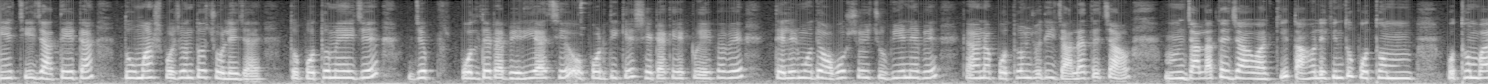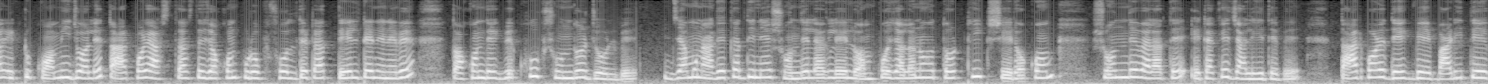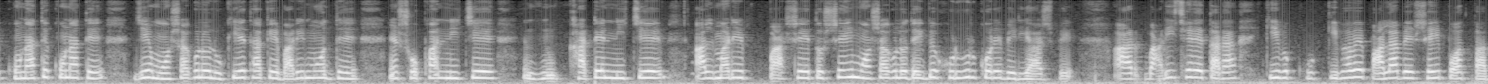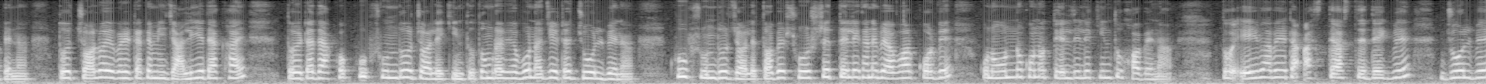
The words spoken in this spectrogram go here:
নিয়েছি যাতে এটা দু মাস পর্যন্ত চলে যায়। তো প্রথমে এই যে যে পোলতেটা বেরিয়ে আছে ওপর দিকে, সেটাকে একটু এইভাবে তেলের মধ্যে অবশ্যই চুবিয়ে নেবে। কেননা প্রথম যদি জ্বালাতে চাও জ্বালাতে যাও আর কি, তাহলে কিন্তু প্রথম, প্রথমবার একটু কমই জ্বলে তারপরে আস্তে আস্তে যখন পুরো সলতেটা তেল টেনে নেবে, তখন দেখবে খুব সুন্দর জ্বলবে। যেমন আগেকার দিনে সন্ধে লাগলে লম্প জ্বালানো হতো, ঠিক সেরকম সন্ধেবেলাতে এটাকে জ্বালিয়ে দেবে। তারপরে দেখবে বাড়িতে কোনাতে কোনাতে যে মশাগুলো লুকিয়ে থাকে বাড়ির মধ্যে সোফার নিচে খাটের নিচে, আলমারির পাশে, তো সেই মশাগুলো দেখবে হুড়হুড় করে বেরিয়ে আসবে। আর বাড়ি ছেড়ে তারা কী, কীভাবে পালাবে সেই পথ পাবে না। তো চলো এবার এটাকে আমি জ্বালিয়ে দেখাই। তো এটা দেখো খুব সুন্দর জলে কিন্তু তোমরা ভেবো না যে এটা জ্বলবে না। খুব সুন্দর জলে। তবে সর্ষের তেল এখানে ব্যবহার করবে, কোনো অন্য কোনো তেল দিলে কিন্তু হবে না। তো এইভাবে এটা আস্তে আস্তে দেখবে, জ্বলবে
